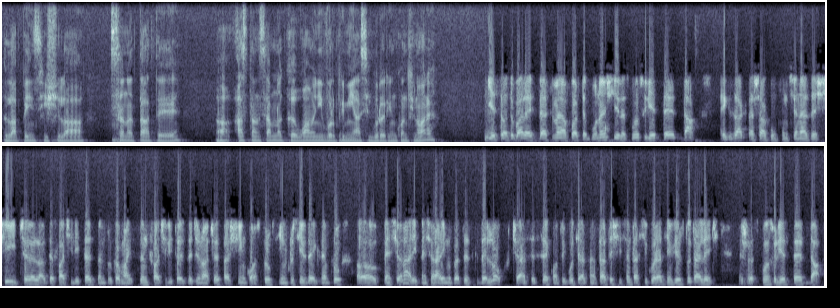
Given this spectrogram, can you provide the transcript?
la pensii și la sănătate, a, asta înseamnă că oamenii vor primi asigurări în continuare? Este o întrebare de asemenea foarte bună și răspunsul este da exact așa cum funcționează și celelalte facilități, pentru că mai sunt facilități de genul acesta și în construcții, inclusiv, de exemplu, uh, pensionarii. Pensionarii nu plătesc deloc CASS, contribuția la sănătate, și sunt asigurați în virtutea legii. Deci răspunsul este da.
